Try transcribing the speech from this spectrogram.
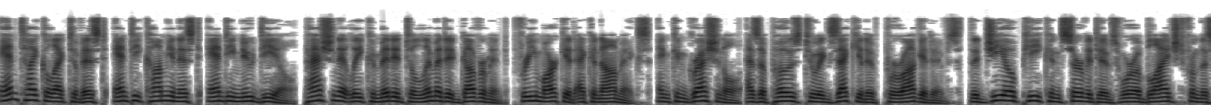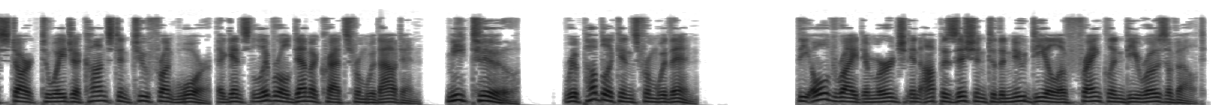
Anti-collectivist, anti-communist, anti-New Deal, passionately committed to limited government, free market economics, and congressional as opposed to executive prerogatives, the GOP conservatives were obliged from the start to wage a constant two-front war, against liberal Democrats from without and «Me Too» Republicans from within. The old right emerged in opposition to the New Deal of Franklin D. Roosevelt.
